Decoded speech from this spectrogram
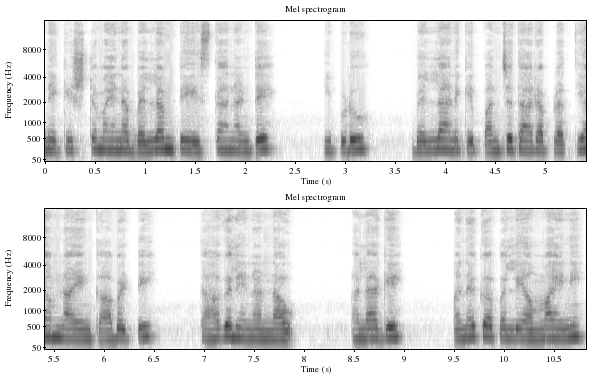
నీకిష్టమైన బెల్లం టీ ఇస్తానంటే ఇప్పుడు బెల్లానికి పంచదార ప్రత్యామ్నాయం కాబట్టి తాగలేనన్నావు. అలాగే అనకాపల్లి అమ్మాయిని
